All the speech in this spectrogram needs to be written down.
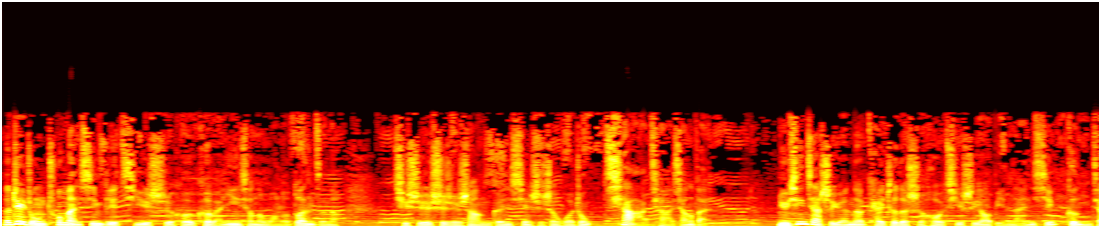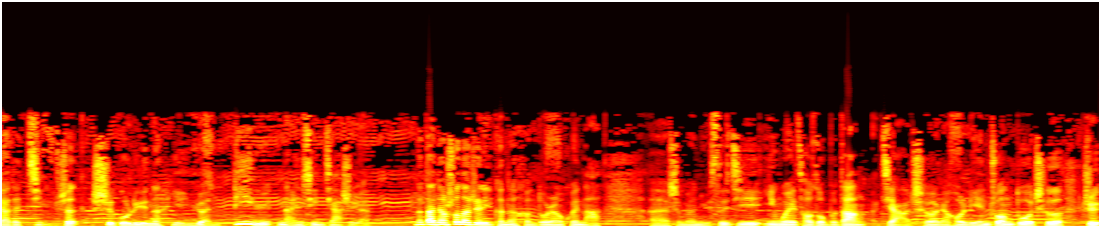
那这种充满性别歧视和刻板印象的网络段子呢，其实事实上跟现实生活中恰恰相反。女性驾驶员呢，开车的时候其实要比男性更加的谨慎，事故率呢也远低于男性驾驶员。那大家说到这里，可能很多人会拿。呃，什么女司机因为操作不当驾车，然后连撞多车致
